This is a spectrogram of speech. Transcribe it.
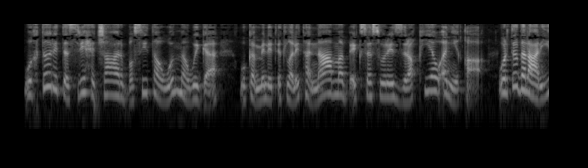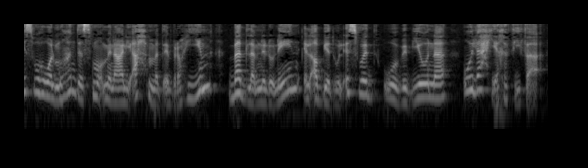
واختارت تسريحة شعر بسيطة ومموجة وكملت إطلالتها الناعمة بإكسسوارز راقية وأنيقة. وارتدى العريس وهو المهندس مؤمن علي أحمد إبراهيم بدلة من اللونين الأبيض والأسود وببيونة ولحية خفيفة.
